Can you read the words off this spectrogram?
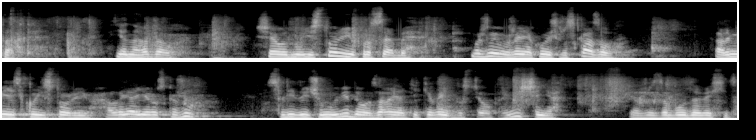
Так. Я нагадав ще одну історію про себе. Можливо, вже я колись розказував армійську історію, але я її розкажу в слідуючому відео. Зараз я тільки вийду з цього приміщення. Я вже забув де вихід.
